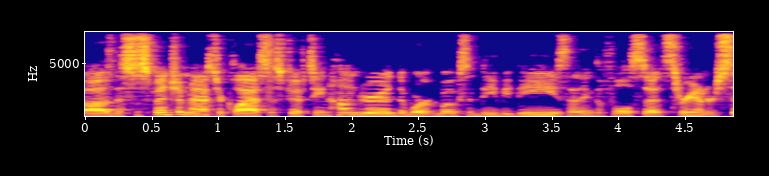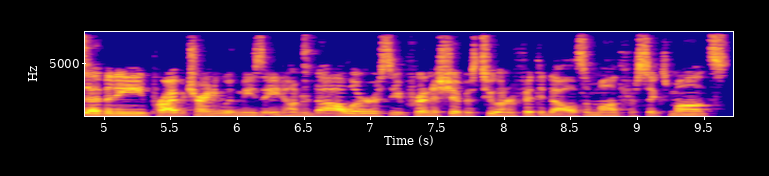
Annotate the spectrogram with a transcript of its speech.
Uh, the suspension masterclass is fifteen hundred. The workbooks and DVDs, I think the full set's three hundred seventy. Private training with me is eight hundred dollars. The apprenticeship is two hundred fifty dollars a month for six months.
